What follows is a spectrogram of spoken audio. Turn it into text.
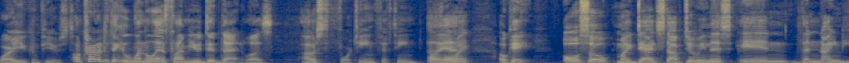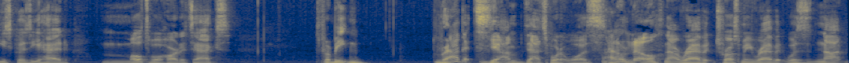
Why are you confused? I'm trying to think of when the last time you did that was. I was 14, 15. Oh, before yeah? My, okay. Also, my dad stopped doing this in the 90s because he had multiple heart attacks. From eating rabbits. Yeah, I'm, that's what it was. I don't know. Not rabbit. Trust me, rabbit was not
